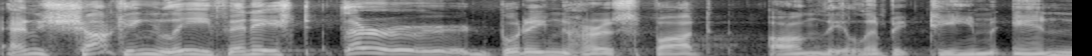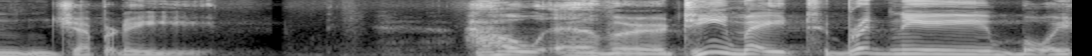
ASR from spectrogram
and shockingly finished third, putting her spot on the Olympic team in jeopardy. However, teammate Brittany Bowe,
